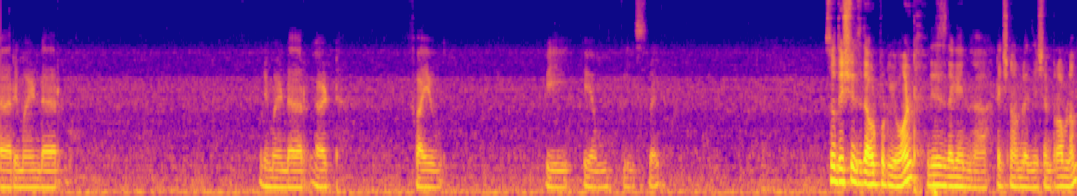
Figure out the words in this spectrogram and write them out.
uh reminder reminder at 5 pm please right? So this is the output we want. This is again uh, text normalization problem.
